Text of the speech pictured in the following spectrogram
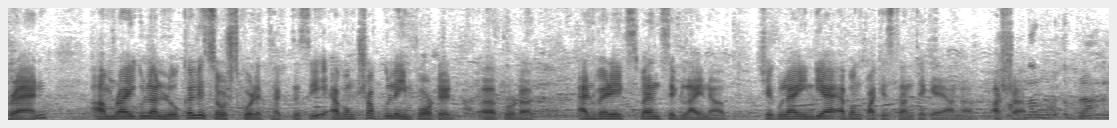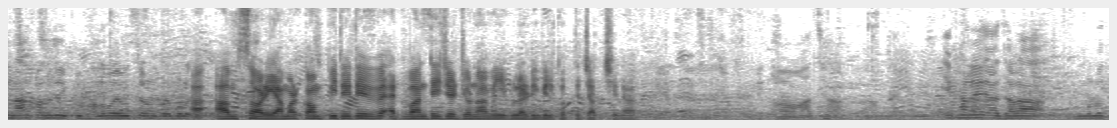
brand আমরা এগুলা লোকালি সোর্স করে থাকতেছি এবং সবগুলো imported product and very expensive line up সেগুলা ইন্ডিয়া এবং পাকিস্তান থেকে আনা আসা। আম সরি আমার কম্পিটিটিভ অ্যাডভান্টেজের জন্য আমি এগুলো রিভিল করতে চাচ্ছি না। আচ্ছা। এখানে যারা মূলত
